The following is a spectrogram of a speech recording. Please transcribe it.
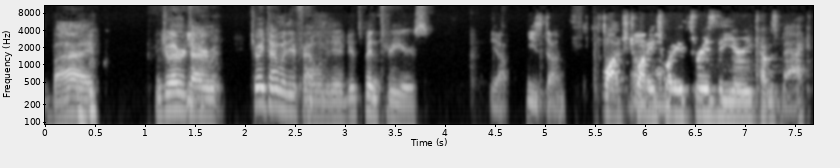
Bye. Enjoy retirement. Enjoy time with your family, dude. It's been three years. Yeah, he's done. Watch Um, 2023 is the year he comes back.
